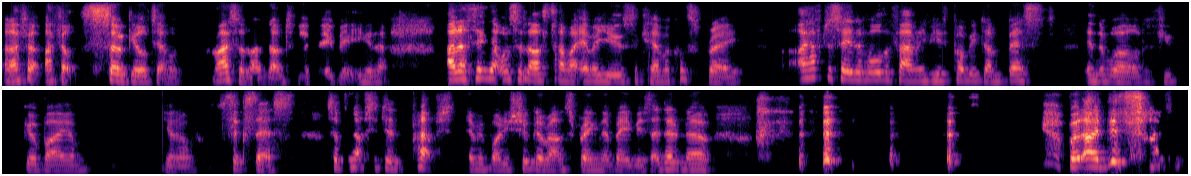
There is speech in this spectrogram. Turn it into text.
And I felt I felt so guilty. I thought, Christ, what I've done to my baby, you know. And I think that was the last time I ever used a chemical spray. I have to say that of all the family, he's probably done best in the world if you go by um, you know, success. So perhaps he didn't. perhaps everybody should go around spraying their babies. I don't know. but I did.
